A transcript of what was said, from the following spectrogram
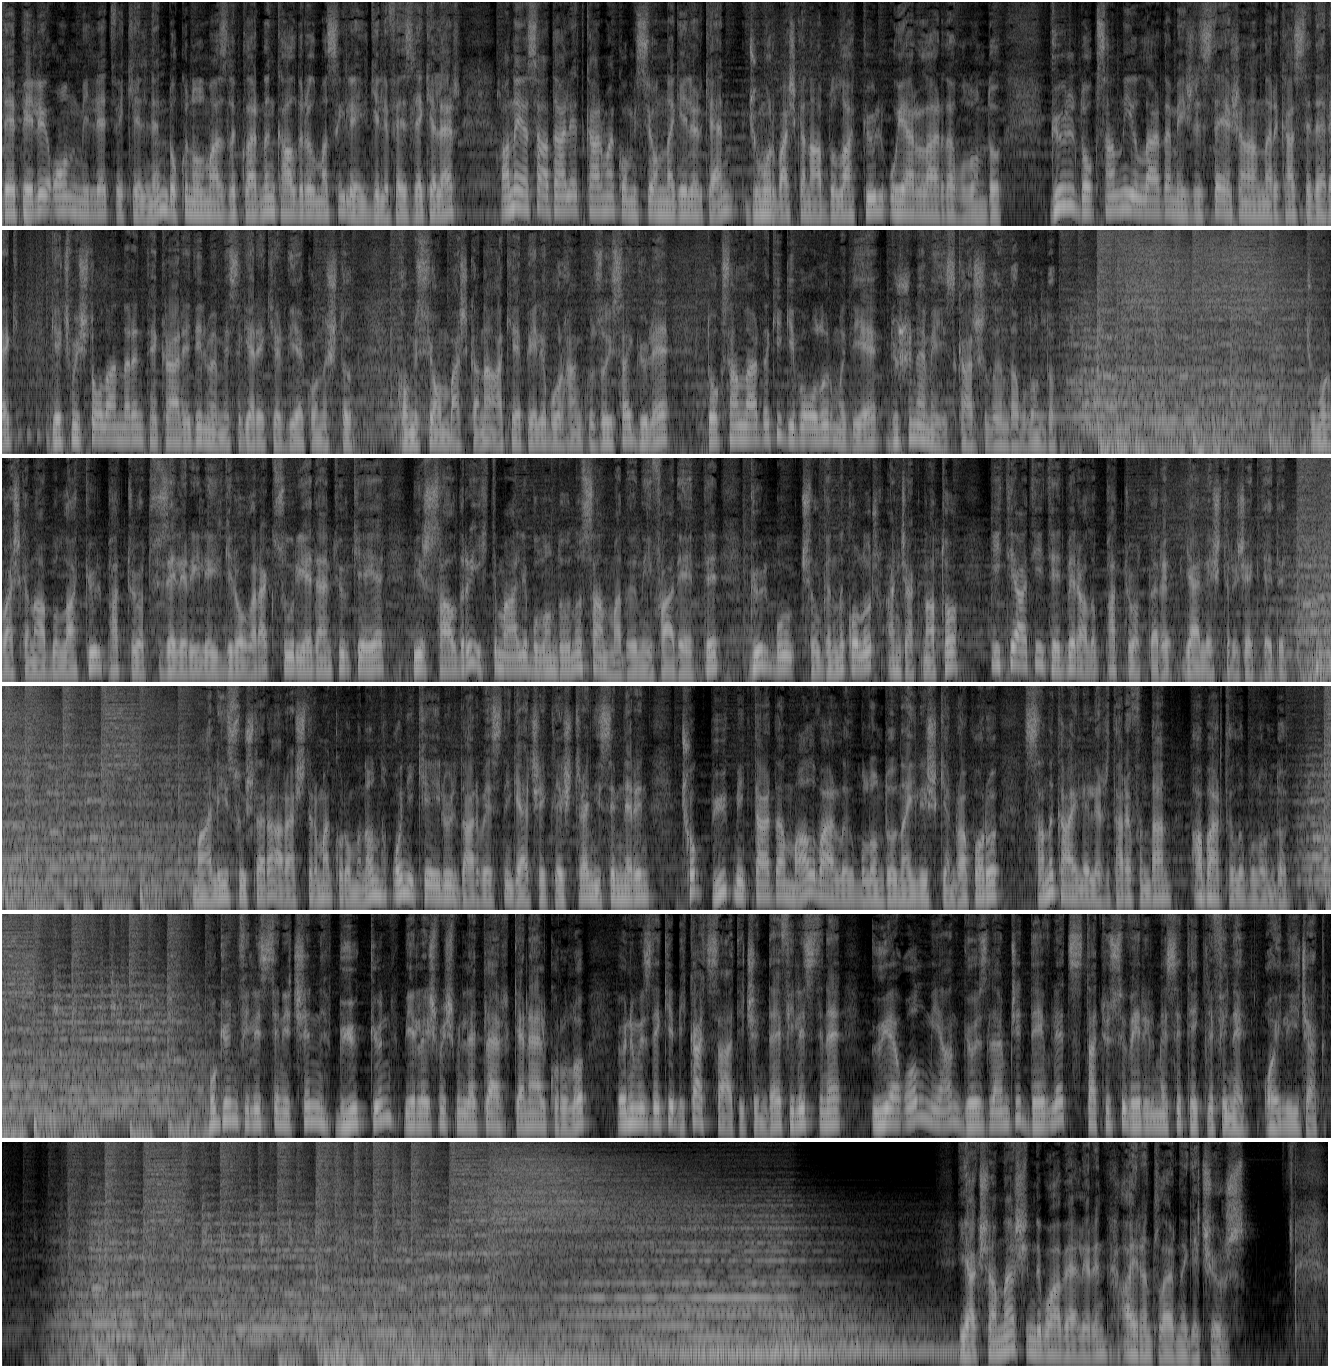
HDP'li 10 milletvekilinin dokunulmazlıklarının kaldırılması ile ilgili fezlekeler Anayasa Adalet Karma Komisyonu'na gelirken Cumhurbaşkanı Abdullah Gül uyarılarda bulundu. Gül 90'lı yıllarda mecliste yaşananları kastederek geçmişte olanların tekrar edilmemesi gerekir diye konuştu. Komisyon Başkanı AKP'li Burhan Kuzu ise Gül'e 90'lardaki gibi olur mu diye düşünemeyiz karşılığında bulundu. Cumhurbaşkanı Abdullah Gül Patriot füzeleriyle ilgili olarak Suriye'den Türkiye'ye bir saldırı ihtimali bulunduğunu sanmadığını ifade etti. Gül bu çılgınlık olur ancak NATO ihtiyati tedbir alıp Patriotları yerleştirecek dedi. Mali Suçları Araştırma Kurumu'nun 12 Eylül darbesini gerçekleştiren isimlerin çok büyük miktarda mal varlığı bulunduğuna ilişkin raporu sanık aileleri tarafından abartılı bulundu. Bugün Filistin için büyük gün Birleşmiş Milletler Genel Kurulu önümüzdeki birkaç saat içinde Filistin'e üye olmayan gözlemci devlet statüsü verilmesi teklifini oylayacak. İyi akşamlar. Şimdi bu haberlerin ayrıntılarına geçiyoruz.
